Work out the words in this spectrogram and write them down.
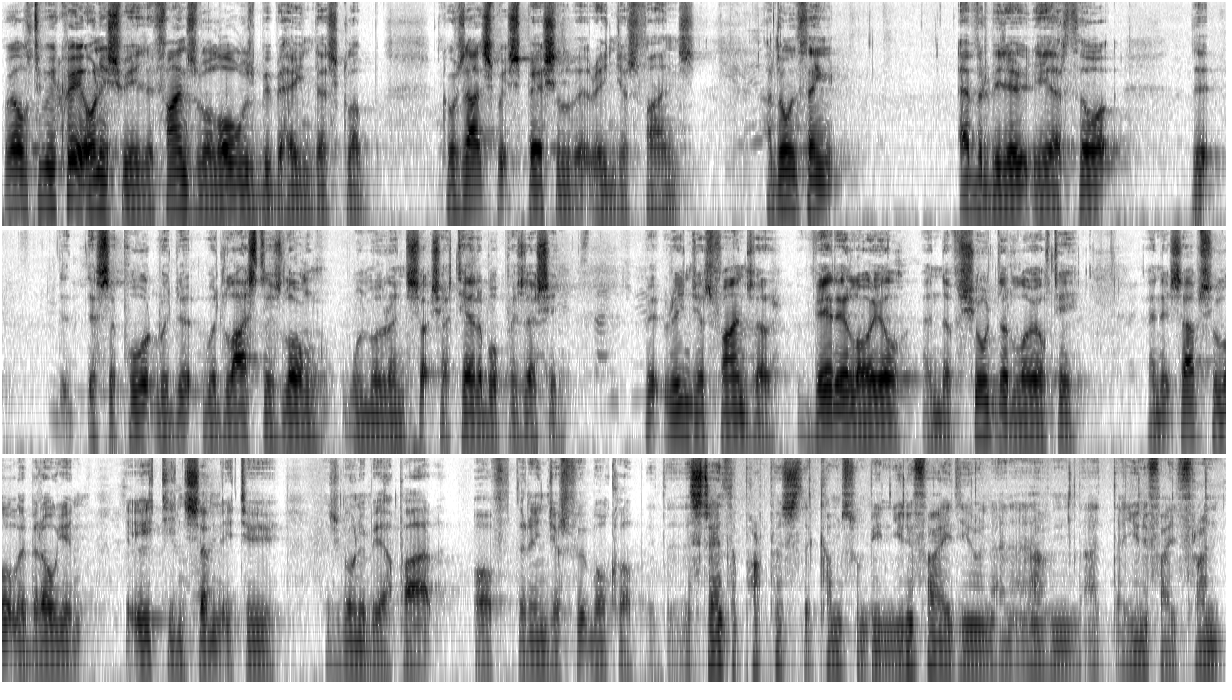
Well, to be quite honest with you, the fans will always be behind this club because that's what's special about Rangers fans. I don't think everybody out there thought that the support would would last as long when we were in such a terrible position. But Rangers fans are very loyal and they've showed their loyalty and it's absolutely brilliant that 1872 is going to be a part of the Rangers Football Club. The strength of purpose that comes from being unified, you know, and, and having a, a unified front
